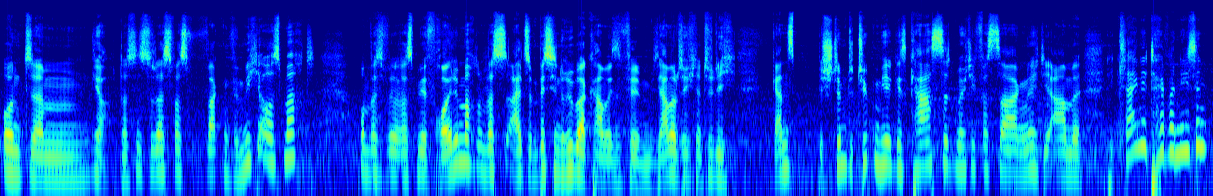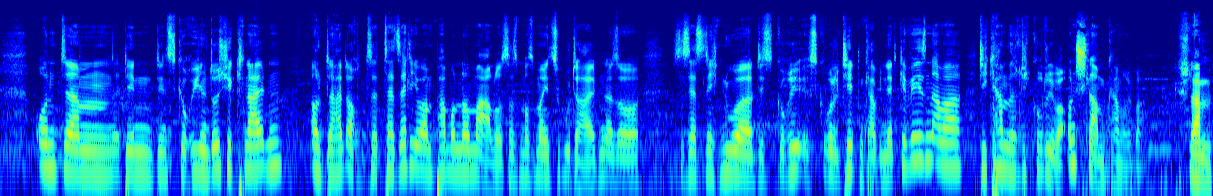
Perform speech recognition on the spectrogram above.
Und ähm, ja, das ist so das, was Wacken für mich ausmacht und was, was mir Freude macht und was halt so ein bisschen rüberkam in diesem Film. Sie haben natürlich natürlich ganz bestimmte Typen hier gecastet, möchte ich fast sagen. Ne? Die arme, die kleine Taiwanesin und ähm, den, den skurrilen Durchgeknallten und halt auch tatsächlich aber ein paar Normalos, das muss man ihnen zugutehalten. Also es ist jetzt nicht nur das Skurri Skurrilitätenkabinett gewesen, aber die kamen natürlich gut rüber und Schlamm kam rüber. Schlamm.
